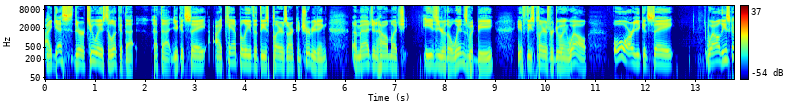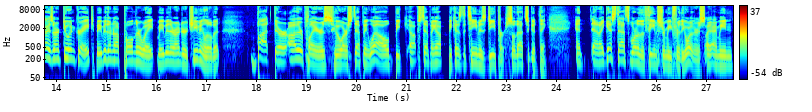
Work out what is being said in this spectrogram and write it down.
I guess there are two ways to look at that. At that, you could say, "I can't believe that these players aren't contributing." Imagine how much easier the wins would be if these players were doing well. Or you could say, "Well, these guys aren't doing great. Maybe they're not pulling their weight. Maybe they're underachieving a little bit." But there are other players who are stepping well, be, up, stepping up because the team is deeper. So that's a good thing. And and I guess that's one of the themes for me for the Oilers. I, I mean,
